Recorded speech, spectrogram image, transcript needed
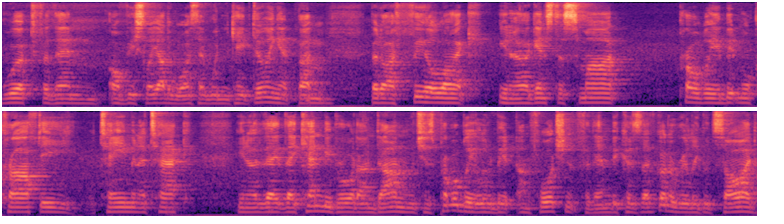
worked for them, obviously. Otherwise, they wouldn't keep doing it. But Mm. but I feel like you know against a smart, probably a bit more crafty team in attack. You know they, they can be brought undone, which is probably a little bit unfortunate for them because they've got a really good side.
